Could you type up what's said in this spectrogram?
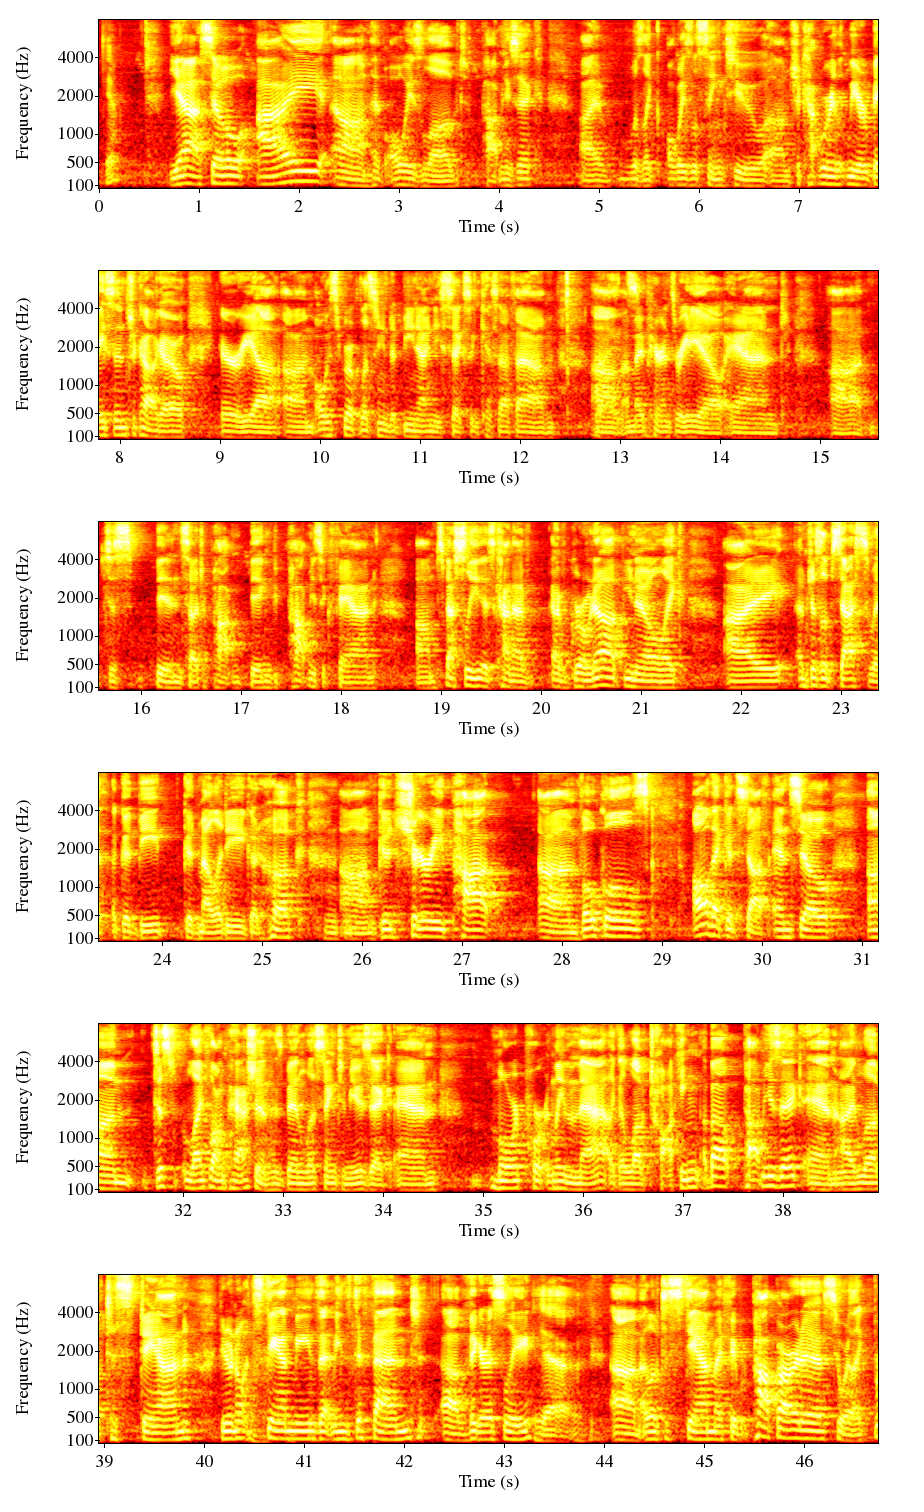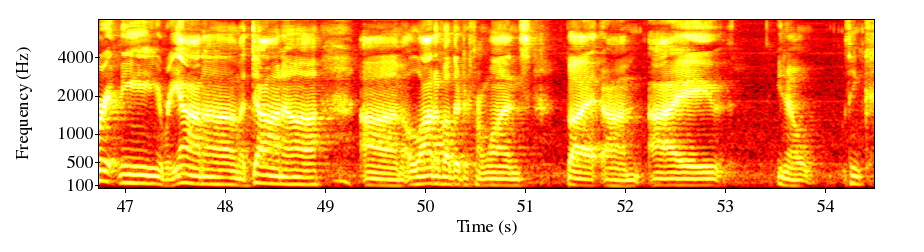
yeah. Yeah, so I um, have always loved pop music. I was like always listening to um, Chicago. We were, we were based in Chicago area. Um, always grew up listening to B ninety six and Kiss FM um, Right. on my parents' radio, and uh, just been such a pop big pop music fan. Um, especially as kind of I've grown up, you know, like I am just obsessed with a good beat, good melody, good hook, um, good sugary pop um, vocals, all that good stuff. And so, um, just lifelong passion has been listening to music, and more importantly than that, like I love talking about pop music, and I love to stand. If you don't know what stand means, that means defend uh, vigorously. Yeah. Um, I love to stand my favorite pop artists who are like Britney, Rihanna, Madonna, um, a lot of other different ones. But um, I, you know, think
